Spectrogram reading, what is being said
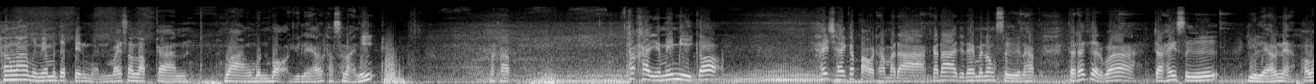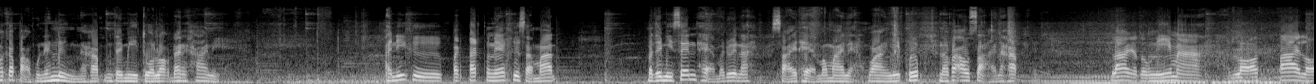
ข้างล่างตรงนี้มันจะเป็นเหมือนไว้สำหรับการวางบนเบาะอยู่แล้วลักษณะนี้นะครับ ถ้าใครยังไม่มีก็ให้ใช้กระเป๋าธรรมดาก็ได้จะได้ไม่ต้องซื้อนะครับ แต่ถ้าเกิดว่าจะให้ซื้อ อยู่แล้วเนี่ยเพราะว่ากระเป๋าพวกนี้หนึ่งนะครับมันจะมีตัวล็อกด้านข้างนี่อันนี้คือแป๊กๆตัวนี้คือสามารถมันจะมีเส้นแถมมาด้วยนะ สายแถมออกมาเนี่ยวางนี้ปุ๊บแล้วก็เอาสายนะครับลากจากตรงนี้มาล้อใต้ล้อ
